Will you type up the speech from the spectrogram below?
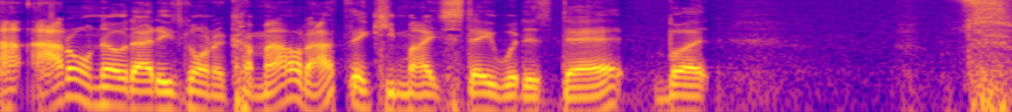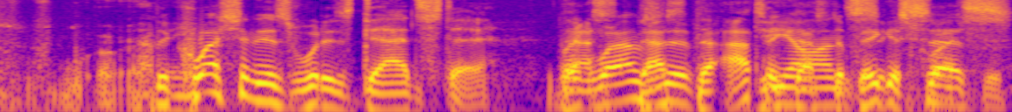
I, I don't know that he's going to come out. I think he might stay with his dad, but I the mean, question is, would his dad stay? Like, That's- what happens that's if the- I think that's the biggest success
